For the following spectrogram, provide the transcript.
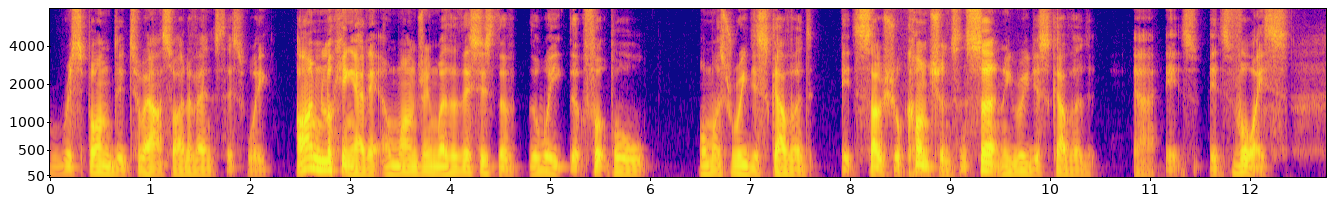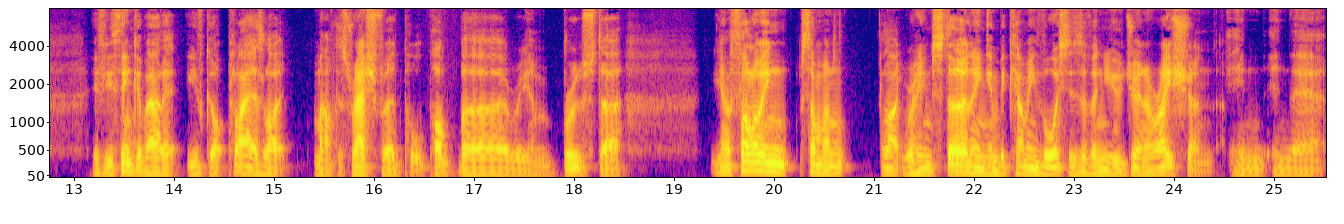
responded to outside events this week. I'm looking at it and wondering whether this is the, the week that football almost rediscovered its social conscience and certainly rediscovered uh, its its voice. If you think about it, you've got players like Marcus Rashford, Paul Pogba, Rhian Brewster, you know, following someone like Raheem Sterling and becoming voices of a new generation in in their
